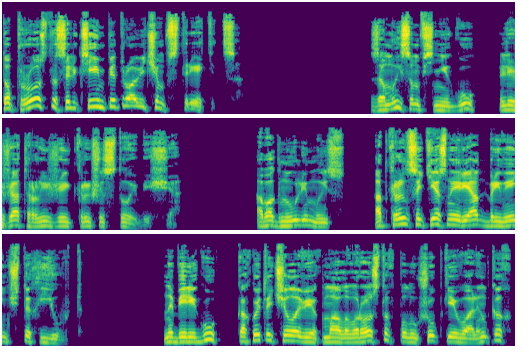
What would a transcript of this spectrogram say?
то просто с Алексеем Петровичем встретиться. За мысом в снегу лежат рыжие крыши стойбища. Обогнули мыс. Открылся тесный ряд бревенчатых юрт. На берегу какой-то человек малого роста в полушубке и валенках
